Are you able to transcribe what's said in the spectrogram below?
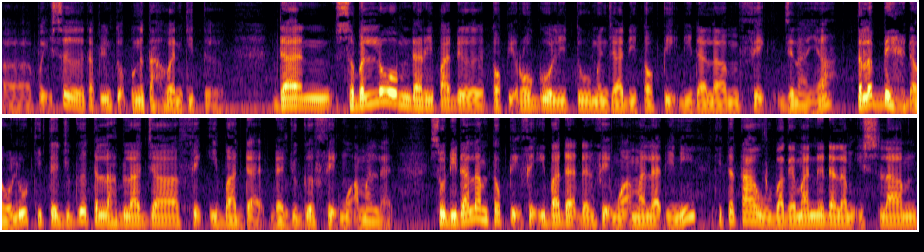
uh, periksa tapi untuk pengetahuan kita. Dan sebelum daripada topik rogol itu menjadi topik di dalam fake jenayah, terlebih dahulu kita juga telah belajar fake ibadat dan juga fake muamalat. So di dalam topik fake ibadat dan fake muamalat ini, kita tahu bagaimana dalam Islam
